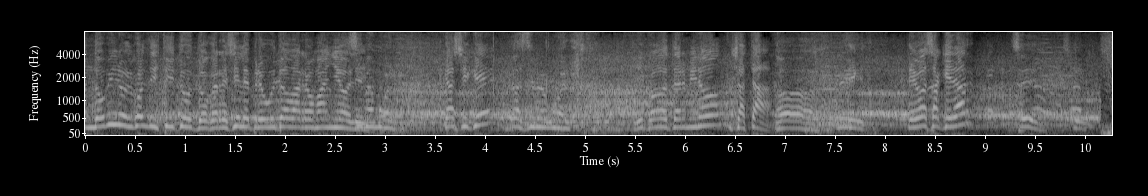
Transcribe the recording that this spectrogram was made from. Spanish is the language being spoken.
Cuando vino el gol de instituto, que recién le preguntaba a Romagnoli. Casi me muero. ¿Casi qué? Casi me muero. Y cuando terminó, ya está. Ah, ¿Te, te vas a quedar? sí, sí.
